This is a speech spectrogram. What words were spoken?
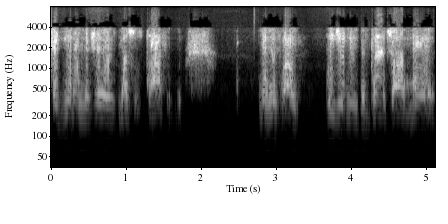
to get them to hear as much as possible. But it's like we just need to branch out more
